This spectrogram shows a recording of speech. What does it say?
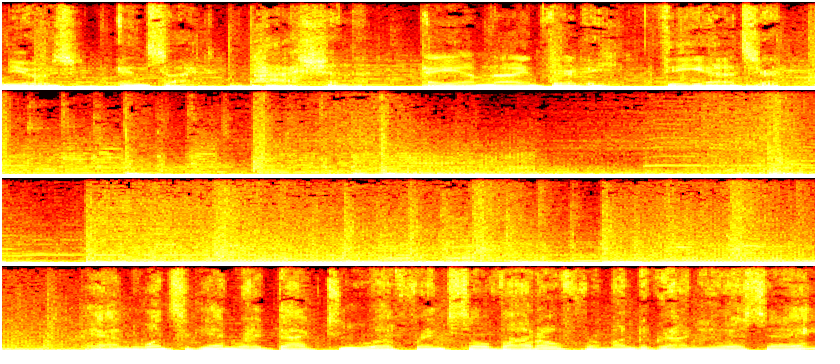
News, insight, passion. AM 930, The Answer. And once again, right back to uh, Frank Salvato from Underground USA.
